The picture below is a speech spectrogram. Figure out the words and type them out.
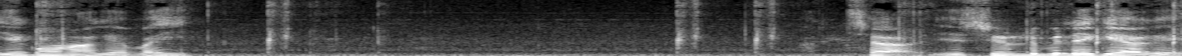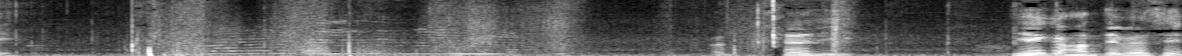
ये कौन आ गया भाई? अच्छा ये शील्ड भी लेके आ गए। अच्छा जी, ये कहाँ थे वैसे?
